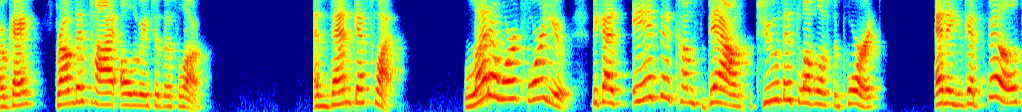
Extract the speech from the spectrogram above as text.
Okay. From this high all the way to this low. And then guess what? Let it work for you. Because if it comes down to this level of support and you get filled,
